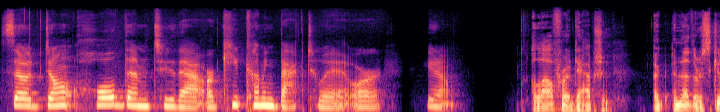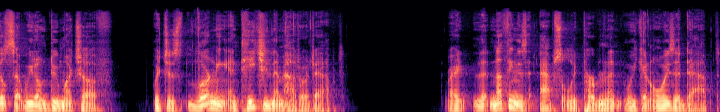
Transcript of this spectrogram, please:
So don't hold them to that or keep coming back to it or, you know, allow for adaptation. A- another skill set we don't do much of, which is learning and teaching them how to adapt. Right? That nothing is absolutely permanent. We can always adapt.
